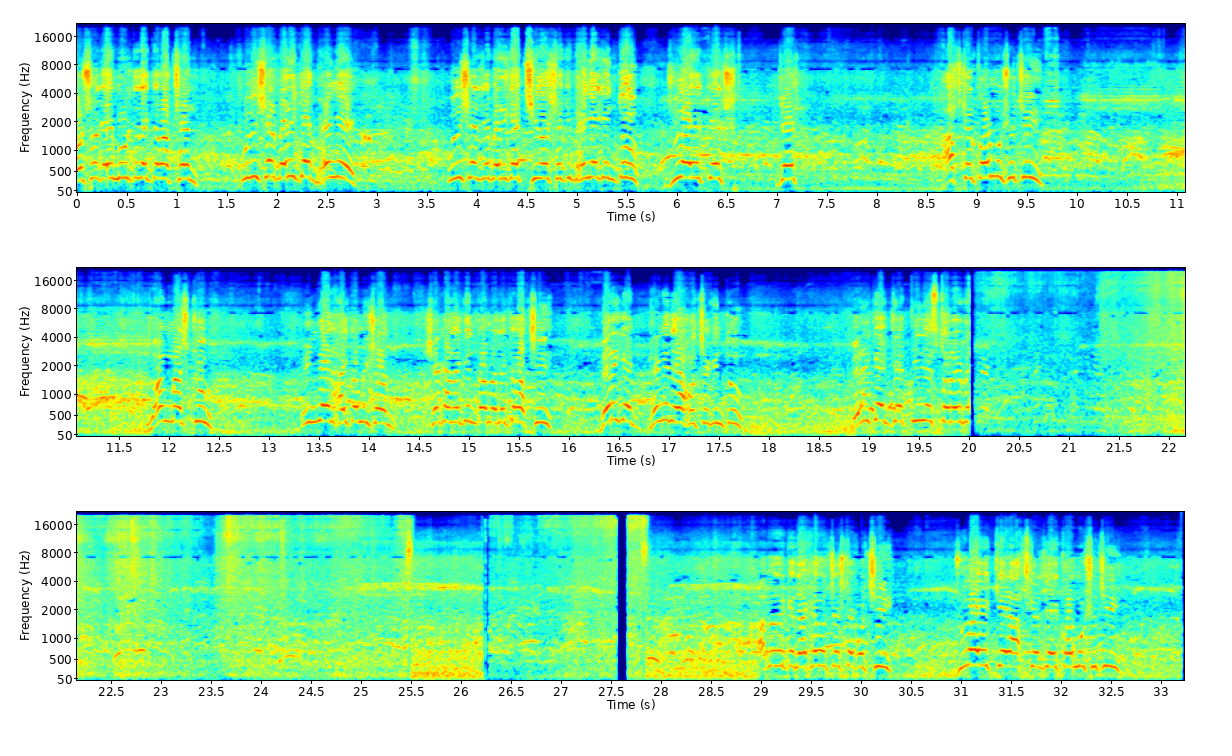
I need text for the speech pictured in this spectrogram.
দর্শক এই মুহূর্তে দেখতে পাচ্ছেন, পুলিশের ব্যারিকেড ভেঙে, পুলিশের যে ব্যারিকেড ছিল সেটি ভেঙে কিন্তু জুলাই যে আজকের কর্মসূচি long march to Indian high commission সেখানে কিন্তু আমরা দেখতে পাচ্ছি ব্যারিকেড ভেঙে দেওয়া হচ্ছে কিন্তু। ব্যারিকেড যে তিন স্তরের চেষ্টা করছি। জুলাই ঐক্যের আজকের যে কর্মসূচি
